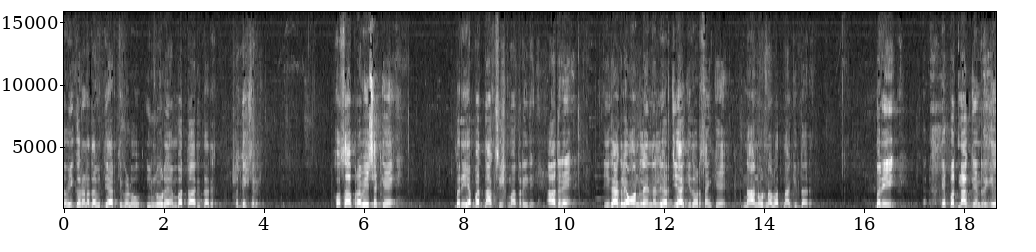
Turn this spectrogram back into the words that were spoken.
ನವೀಕರಣದ ವಿದ್ಯಾರ್ಥಿಗಳು ಇನ್ನೂರ ಎಂಬತ್ತಾರಿದ್ದಾರೆ. ಅಧ್ಯಕ್ಷರೇ, ಹೊಸ ಪ್ರವೇಶಕ್ಕೆ ಬರೀ ಎಪ್ಪತ್ನಾಲ್ಕು ಸೀಟ್ ಮಾತ್ರ ಇದೆ. ಆದರೆ ಈಗಾಗಲೇ ಆನ್ಲೈನ್ನಲ್ಲಿ ಅರ್ಜಿ ಹಾಕಿದವರ ಸಂಖ್ಯೆ ನಾನ್ನೂರ ನಲವತ್ನಾಲ್ಕು ಇದ್ದಾರೆ ಬರೀ ಎಪ್ಪತ್ನಾಲ್ಕು ಜನರಿಗೆ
